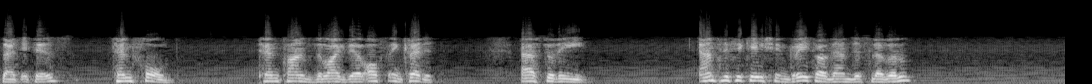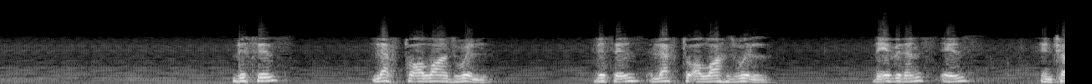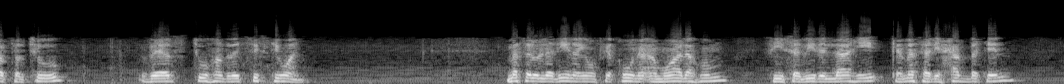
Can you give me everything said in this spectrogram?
That it is tenfold ten times the like thereof in credit as to the amplification greater than this level this is left to Allah's will this is left to Allah's will the evidence is in chapter 2 verse 261 مثل الذين ينفقون أموالهم في سبيل الله كمثل حبة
